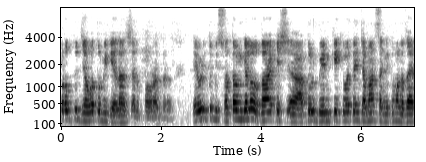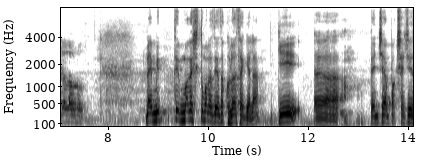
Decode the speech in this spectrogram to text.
परंतु जेव्हा तुम्ही गेला शरद पवारांकडे त्यावेळी तुम्ही स्वतःहून गेला होता की अतुल बेनके किंवा त्यांच्या माणसांनी तुम्हाला जायला लावलं होतं? नाही मी ते मगाशी तुम्हाला याचा खुलासा केला की त्यांच्या पक्षाचे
